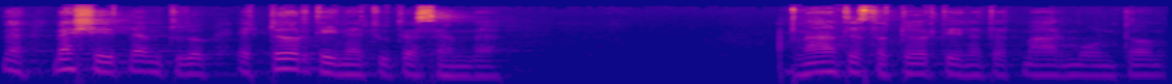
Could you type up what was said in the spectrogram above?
ne, mesét nem tudok, egy történet jut eszembe. Hát ezt a történetet már mondtam,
